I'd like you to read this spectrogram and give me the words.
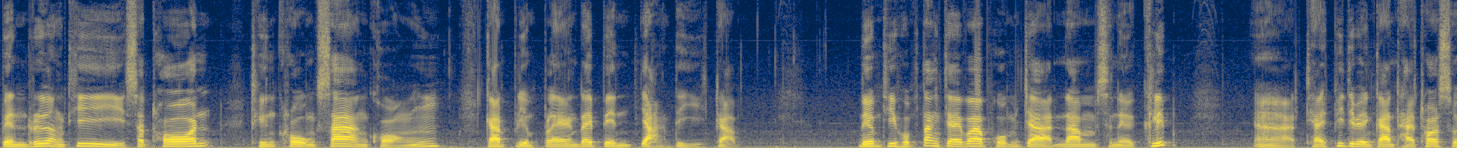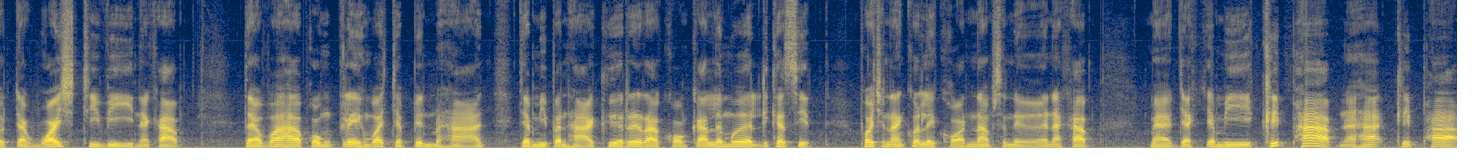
เป็นเรื่องที่สะท้อนถึงโครงสร้างของการเปลี่ยนแปลงได้เป็นอย่างดีครับ เดิมทีผมตั้งใจว่าผมจะนำเสนอคลิปแทนที่จะเป็นการถ่ายทอดสดจาก Voice TV นะครับ แต่ว่าผมเกรงว่าจะเป็นปัญหาจะมีปัญหาคือเรื่องราวของการละเมิดลิขสิทธิ์ เพราะฉะนั้นก็เลยขอนำเสนอนะครับ อยากจะมีคลิปภาพนะฮะคลิปภาพ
